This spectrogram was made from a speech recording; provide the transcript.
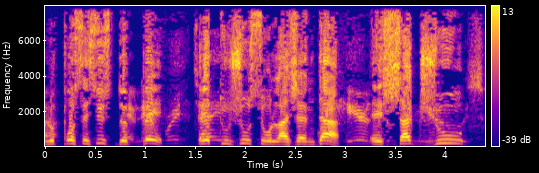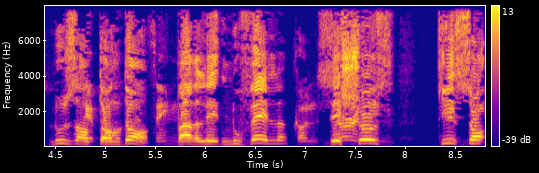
Le processus de paix est toujours sur l'agenda. et chaque jour nous entendons par les nouvelles des choses qui sont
